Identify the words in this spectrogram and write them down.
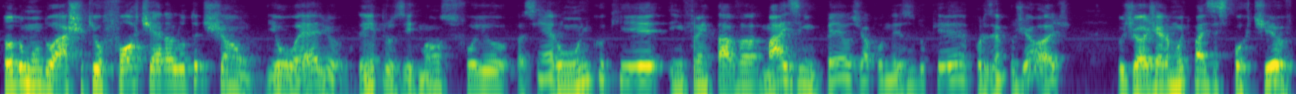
todo mundo acha que o forte era a luta de chão, e o Hélio, dentre os irmãos, foi o, assim, era o único que enfrentava mais em pé os japoneses do que, por exemplo, o George. O George era muito mais esportivo,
